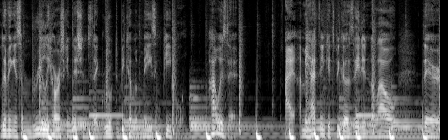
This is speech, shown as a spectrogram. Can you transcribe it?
living in some really harsh conditions that grew up to become amazing people. How is that? I, I mean, I think it's because they didn't allow their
